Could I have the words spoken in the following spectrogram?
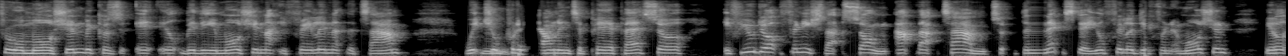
through emotion because it, will be the emotion that you're feeling at the time, which mm. you'll hmm. put it down into paper. So if you don't finish that song at that time, to, the next day you'll feel a different emotion. You'll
